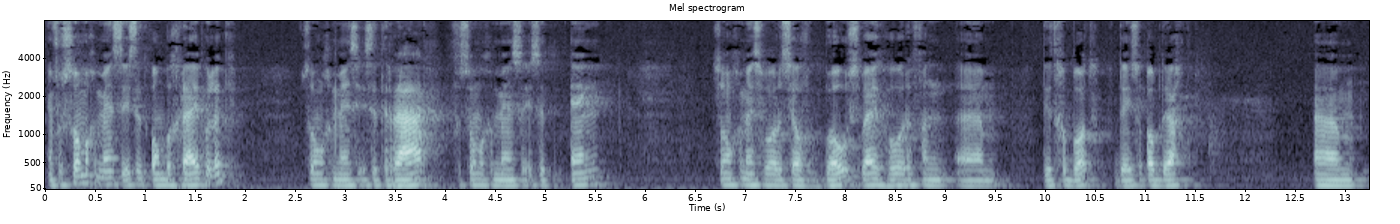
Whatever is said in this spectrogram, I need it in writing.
En voor sommige mensen is het onbegrijpelijk. Voor sommige mensen is het raar. Voor sommige mensen is het eng. Sommige mensen worden zelf boos bij het horen van um, dit gebod, deze opdracht. Um,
